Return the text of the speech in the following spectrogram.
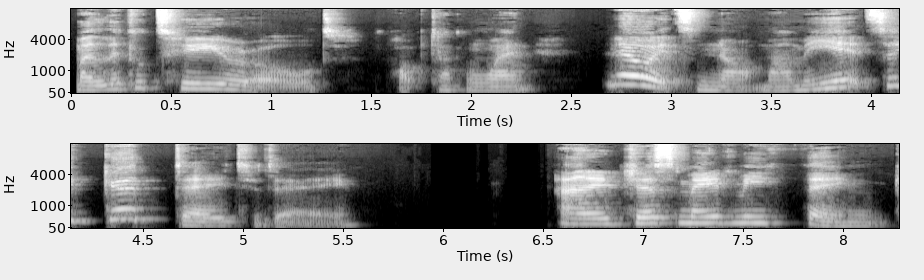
My little two year old popped up and went, No, it's not, mummy. It's a good day today. And it just made me think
